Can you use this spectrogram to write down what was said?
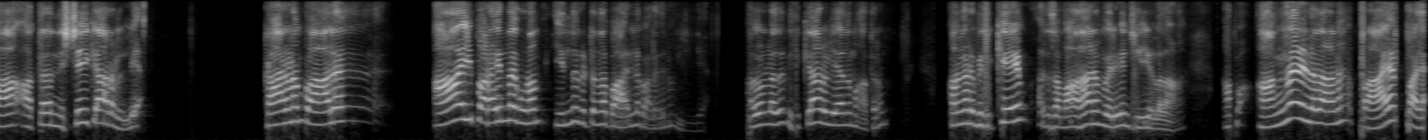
ആ അത്ര നിശ്ചയിക്കാറില്ല. കാരണം പാൽ ആ ഈ പറയുന്ന ഗുണം ഇന്ന് കിട്ടുന്ന പാലിന് പലതിനും ഇല്ല. അതുകൊണ്ട് അത് വിധിക്കാറില്ല എന്ന് മാത്രം അങ്ങനെ വിധിക്കുകയും അത് സമാധാനം വരികയും ചെയ്യുള്ളതാണ് അപ്പൊ അങ്ങനെയുള്ളതാണ് പ്രായപ്പയ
